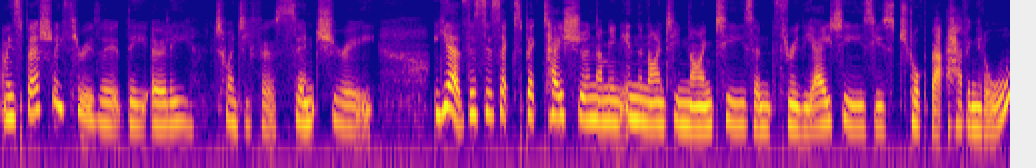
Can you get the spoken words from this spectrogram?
I mean, especially through the, the early 21st century, yeah, there's this expectation. I mean, in the 1990s and through the 80s, used to talk about having it all.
